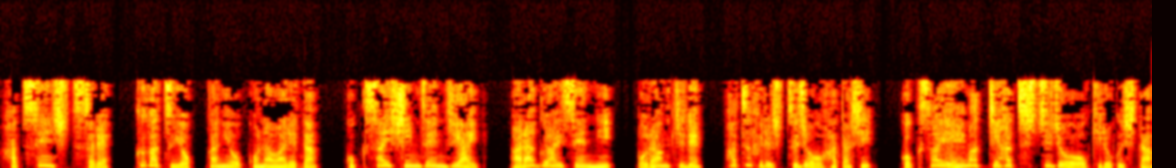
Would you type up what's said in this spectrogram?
初選出され、9月4日に行われた国際親善試合パラグアイ戦にボランチで初フル出場を果たし、国際 A マッチ初出場を記録した。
